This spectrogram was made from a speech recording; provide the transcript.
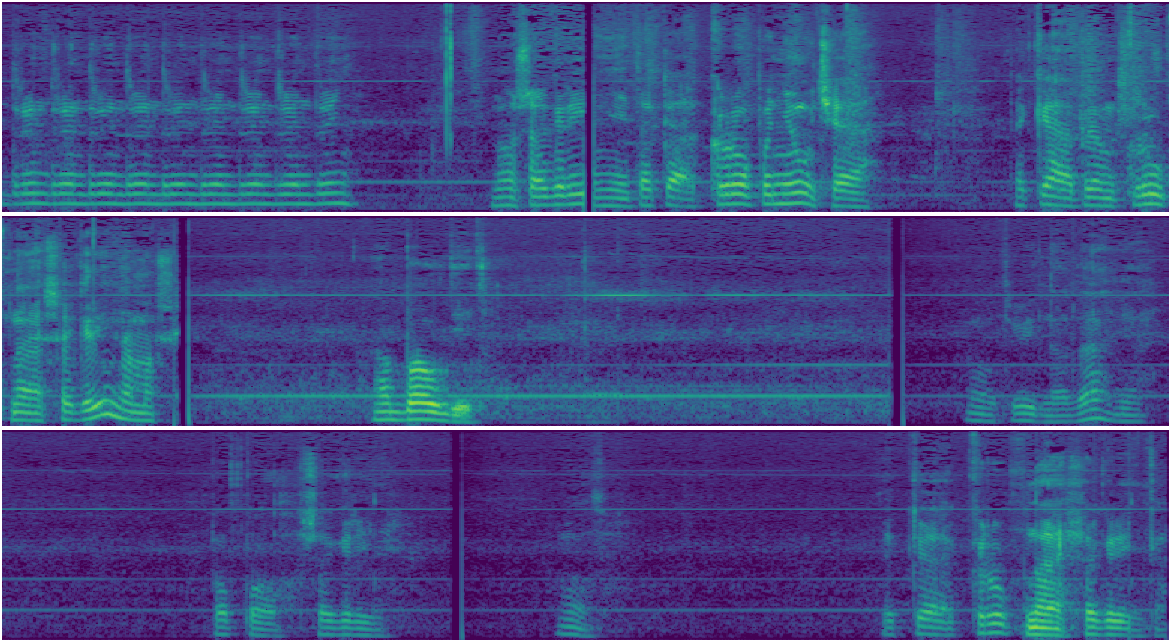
Дрын, дрын, дрын, дрын, дрын, дрын, дрын, дрын, дрын. Но шагрень не такая крупнючая. Такая прям крупная шагрень на машине. Обалдеть. Вот видно, да? Я попал в шагрень. Вот. Такая крупная шагренька.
